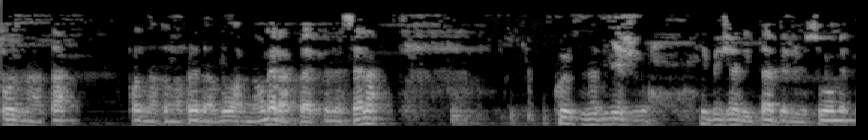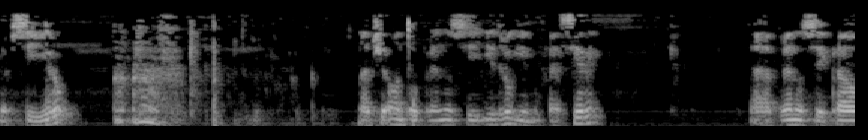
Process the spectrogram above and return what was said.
poznata, poznata na predav Bolah Nomera koja je prenesena, koju se zabilježuje i Bežari Taber u svome tefsiru. Znači on to prenosi i drugim fesiri, prenosi kao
